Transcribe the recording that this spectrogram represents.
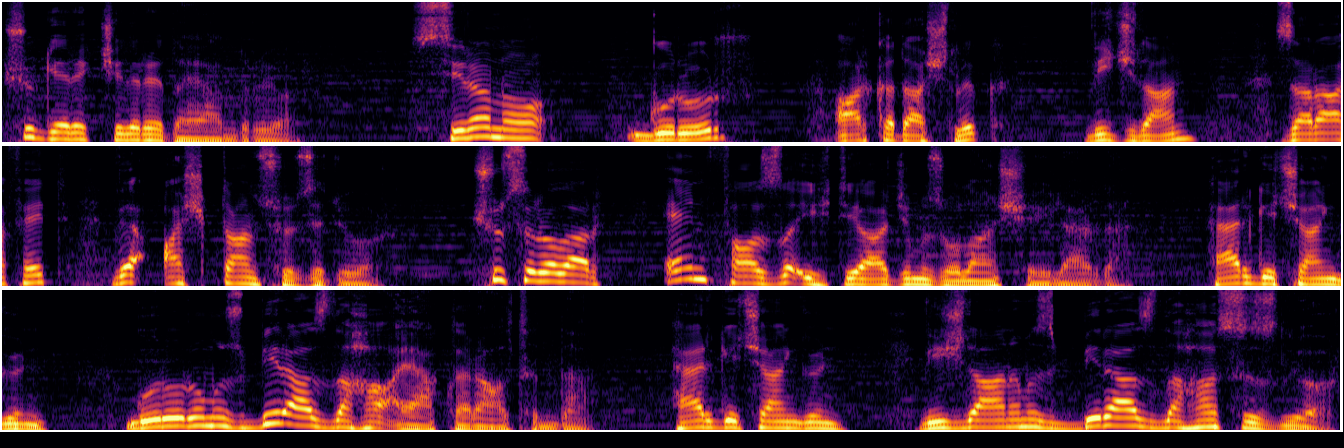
şu gerekçelere dayandırıyor. Cyrano, gurur, arkadaşlık, vicdan, zarafet ve aşktan söz ediyor. Şu sıralar en fazla ihtiyacımız olan şeylerden. Her geçen gün gururumuz biraz daha ayaklar altında. Her geçen gün vicdanımız biraz daha sızlıyor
